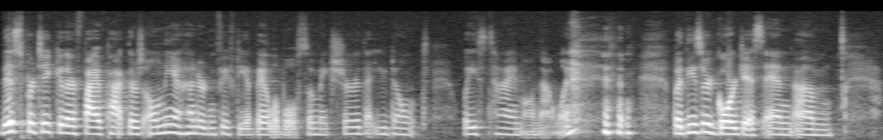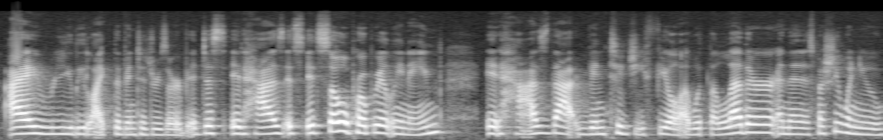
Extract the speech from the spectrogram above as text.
this particular five pack, there's only 150 available. So make sure that you don't waste time on that one. but these are gorgeous and um, I really like the Vintage Reserve. It just, it has, it's, it's so appropriately named. It has that vintagey feel with the leather and then especially when you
